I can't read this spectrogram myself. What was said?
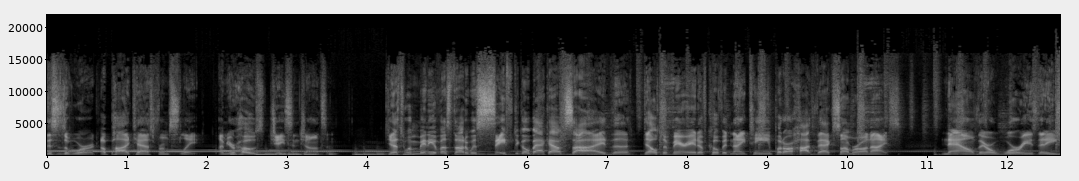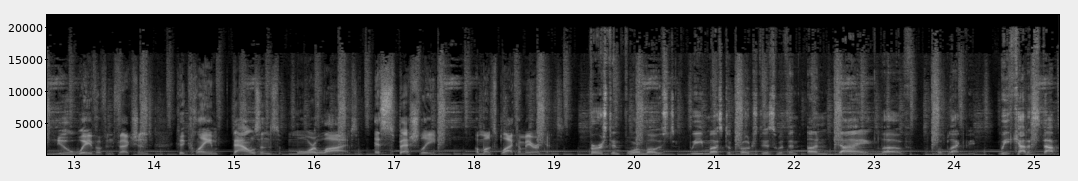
This is a word, a podcast from Slate. I'm your host, Jason Johnson. Just when many of us thought it was safe to go back outside, the Delta variant of COVID 19 put our hot vax summer on ice. Now, there are worries that a new wave of infections could claim thousands more lives, especially amongst black Americans. First and foremost, we must approach this with an undying love for black people. We gotta stop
